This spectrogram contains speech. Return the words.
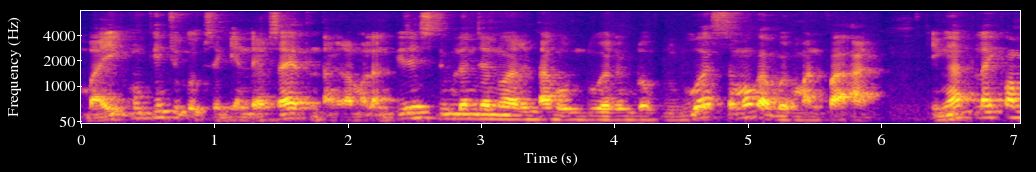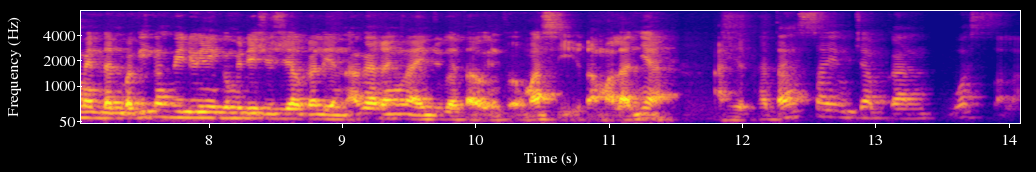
Baik, mungkin cukup sekian dari saya tentang ramalan Pisces di bulan Januari tahun 2022. Semoga bermanfaat. Ingat, like, komen, dan bagikan video ini ke media sosial kalian agar yang lain juga tahu informasi ramalannya. Akhir kata, saya ucapkan wassalam.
